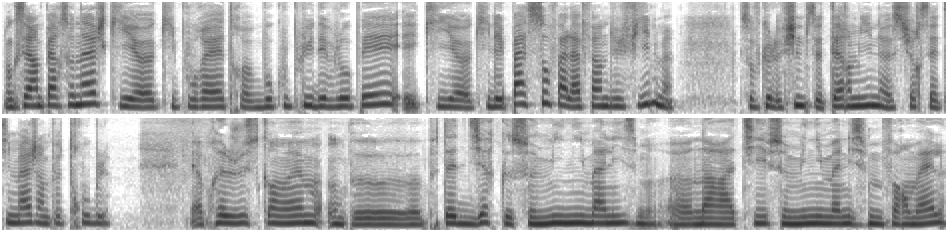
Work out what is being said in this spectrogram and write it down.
Donc c'est un personnage qui, euh, qui pourrait être beaucoup plus développé et qui, euh, qui n'est pas sauf à la fin du film, sauf que le film se termine sur cette image un peu trouble. Et après, juste quand même, on peut peut-être dire que ce minimalisme narratif, ce minimalisme formel,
